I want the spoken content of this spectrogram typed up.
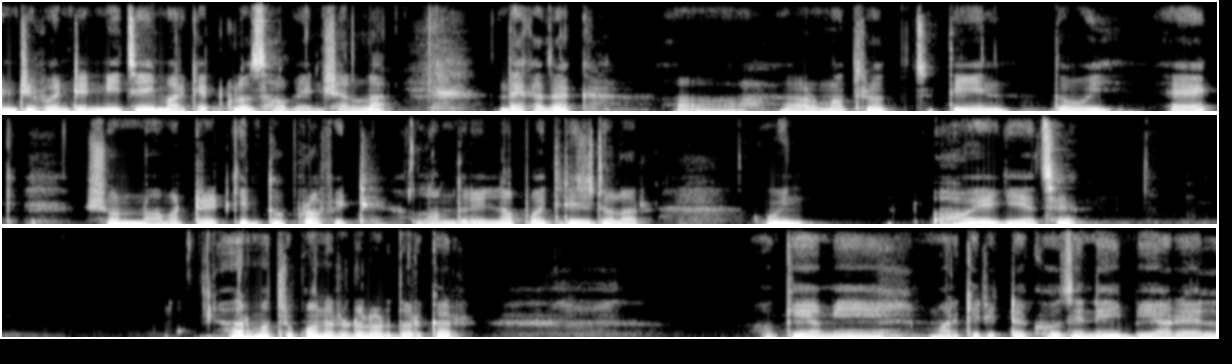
এন্ট্রি পয়েন্টের নিচেই মার্কেট ক্লোজ হবে ইনশাল্লাহ দেখা যাক আর মাত্র তিন, দুই, এক, শূন্য। আমার ট্রেড কিন্তু প্রফিট আলহামদুলিল্লাহ, পঁয়ত্রিশ ডলার উইন হয়ে গিয়েছে। আর মাত্র পনেরো ডলার দরকার। ওকে, আমি মার্কেট একটা খুঁজে নিই। বিআরএল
